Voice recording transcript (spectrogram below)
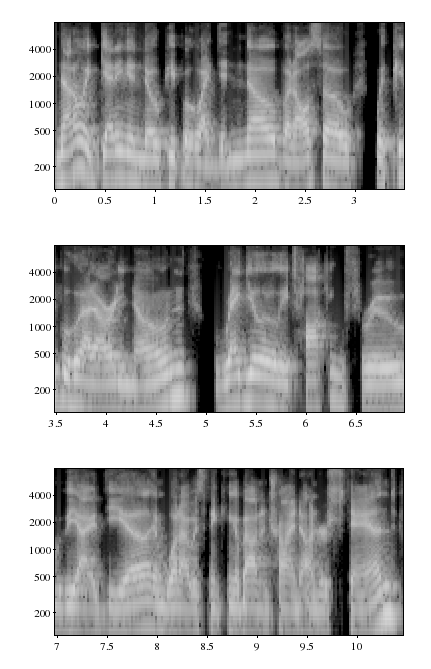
not only getting to know people who I didn't know, but also with people who I'd already known, regularly talking through the idea and what I was thinking about and trying to understand.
